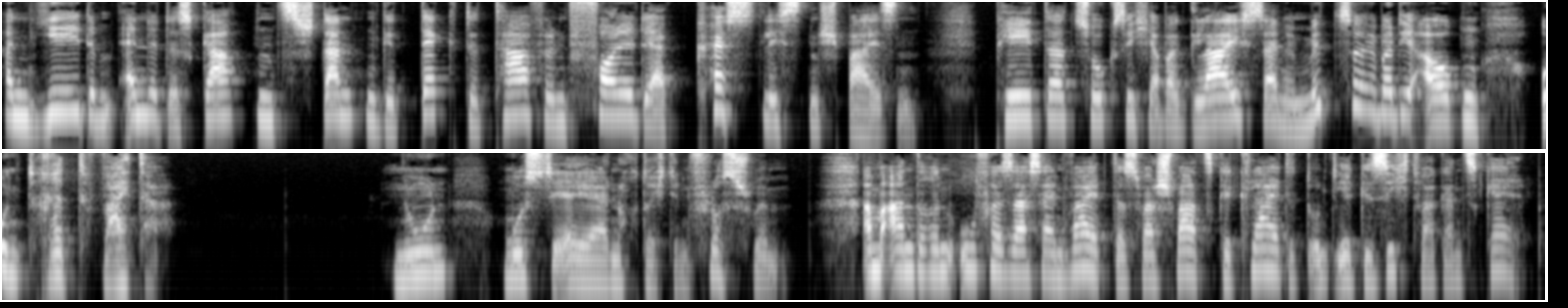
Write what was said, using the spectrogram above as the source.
an jedem Ende des Gartens standen gedeckte Tafeln voll der köstlichsten Speisen. Peter zog sich aber gleich seine Mütze über die Augen und ritt weiter. Nun musste er ja noch durch den Fluss schwimmen. Am anderen Ufer saß ein Weib, das war schwarz gekleidet und ihr Gesicht war ganz gelb.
